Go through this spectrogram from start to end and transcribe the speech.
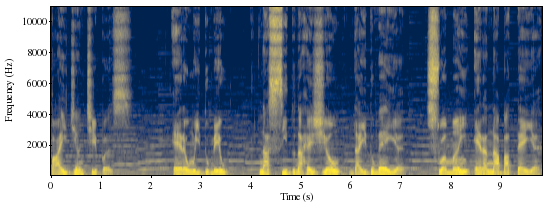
pai de Antipas. Era um idumeu, nascido na região da Idumeia. Sua mãe era Nabateia.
